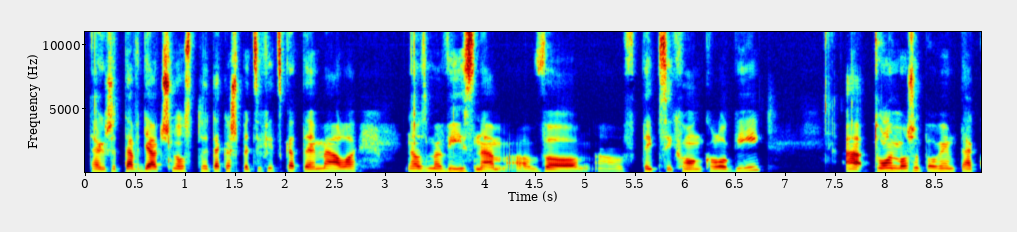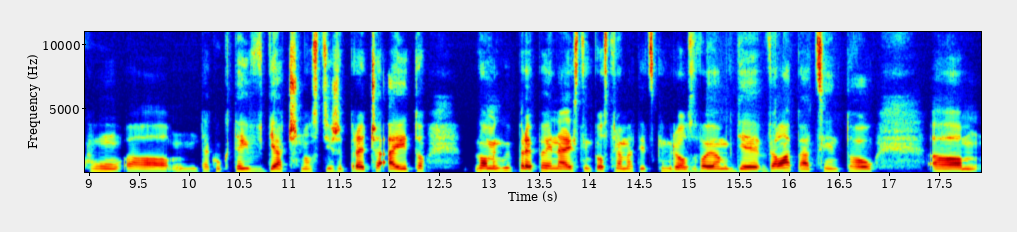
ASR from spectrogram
Takže tá vďačnosť, to je taká špecifická téma, ale naozaj má význam v, v tej psychoonkológii. A tu len možno poviem takú, takú k tej vďačnosti, že prečo. A je to veľmi prepojené aj s tým posttraumatickým rozvojom, kde veľa pacientov um,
